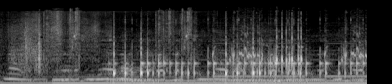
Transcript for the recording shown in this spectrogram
Thank you.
